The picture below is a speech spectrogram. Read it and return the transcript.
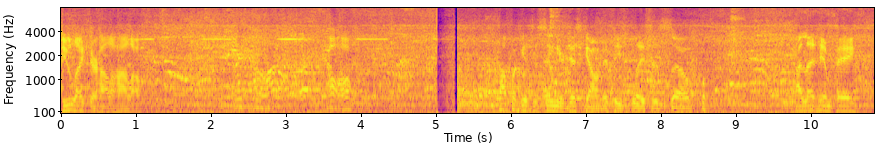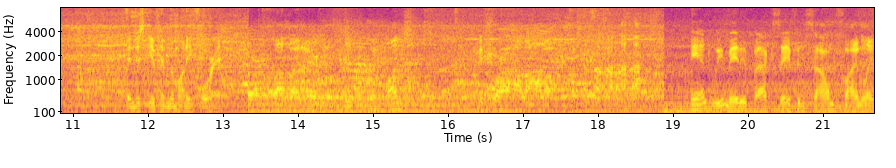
do like their halo halo. Uh oh. Papa gets a senior discount at these places, so I let him pay and just give him the money for it. Papa and I are going to quick lunch before our halo halo. and we made it back safe and sound finally.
